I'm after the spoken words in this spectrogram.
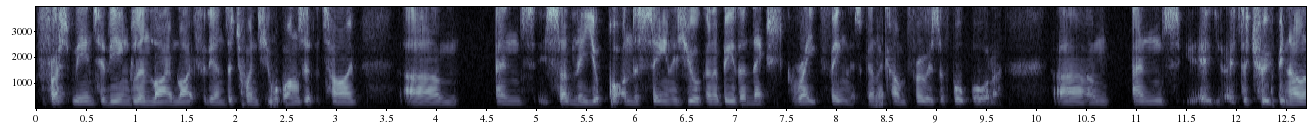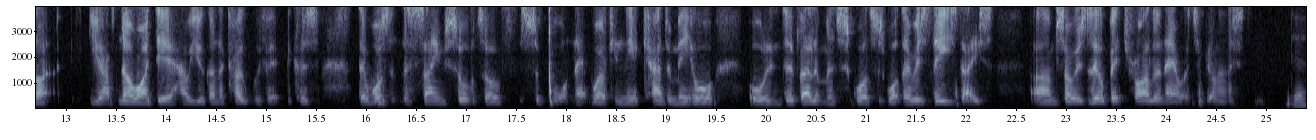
thrust me into the England limelight for the under 21s at the time. Um, and suddenly you're put on the scene as you're going to be the next great thing that's going to come through as a footballer. Um, and if the truth be known, you have no idea how you're going to cope with it because there wasn't the same sort of support network in the academy or, or in development squads as what there is these days. Um, so it was a little bit trial and error, to be honest. Yeah,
